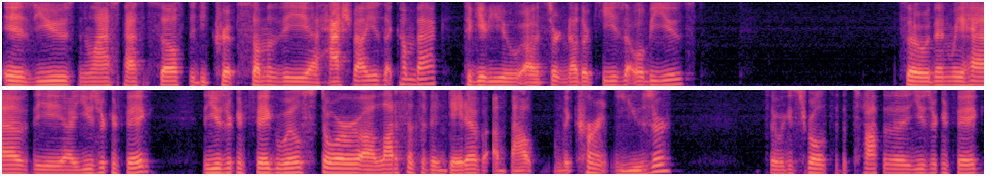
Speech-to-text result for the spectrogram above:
is used in LastPass itself to decrypt some of the uh, hash values that come back to give you uh, certain other keys that will be used. So then we have the uh, user config. The user config will store a lot of sensitive data about the current user. So we can scroll to the top of the user config.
